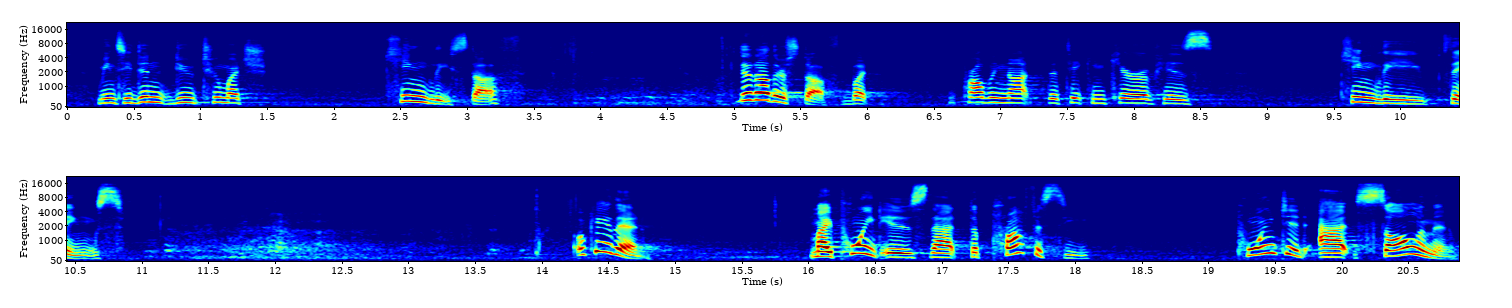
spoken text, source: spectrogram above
It means he didn't do too much kingly stuff. Did other stuff, but probably not the taking care of his kingly things. Okay, then. My point is that the prophecy pointed at Solomon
